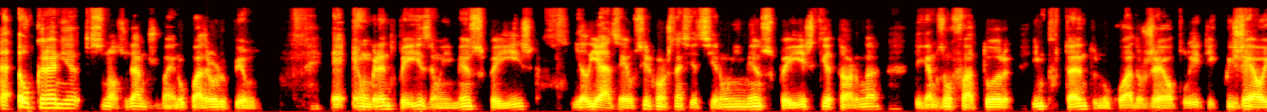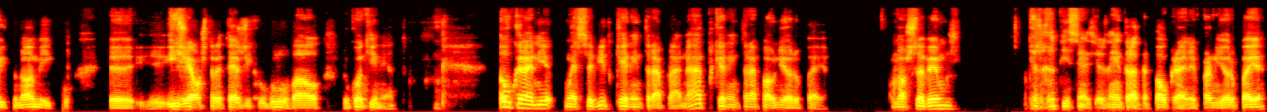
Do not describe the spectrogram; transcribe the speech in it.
A, a Ucrânia, se nós olharmos bem no quadro europeu, é, é, um grande país, é um imenso país, e aliás é a circunstância de ser um imenso país que a torna, digamos, um fator importante no quadro geopolítico e geoeconómico e geoestratégico global do continente. A Ucrânia, como é sabido, quer entrar para a NATO, quer entrar para a União Europeia. Nós sabemos que as reticências da entrada para a Ucrânia e para a União Europeia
